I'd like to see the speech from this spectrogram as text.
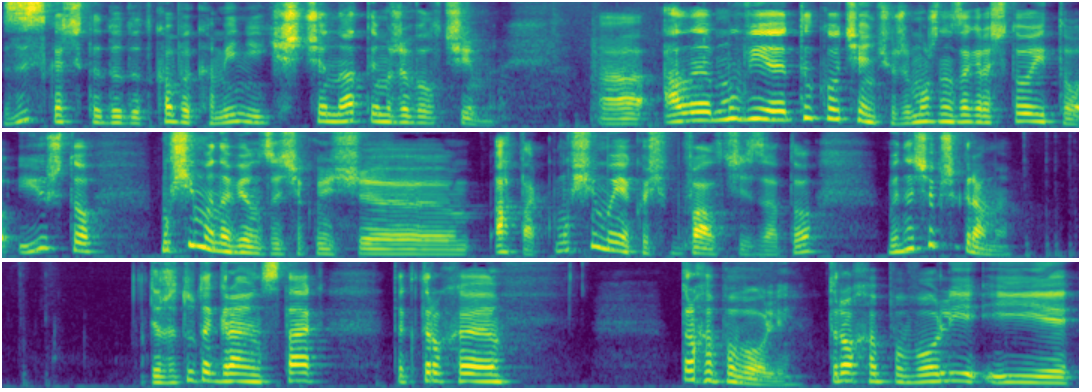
zyskać te dodatkowe kamienie jeszcze na tym, że walczymy. Ale mówię tylko o cięciu, że można zagrać to i to i już to musimy nawiązać jakiś e, atak, musimy jakoś walczyć za to, bo inaczej przegramy. Także tutaj grając tak, tak trochę, trochę powoli, trochę powoli i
